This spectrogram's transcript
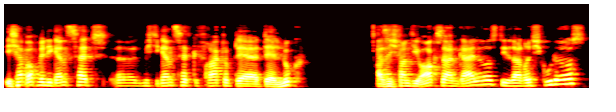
ich habe auch mir die ganze Zeit, äh, mich die ganze Zeit gefragt, ob der, der Look, also ich fand die Orks sahen geil aus, die sahen richtig gut aus.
